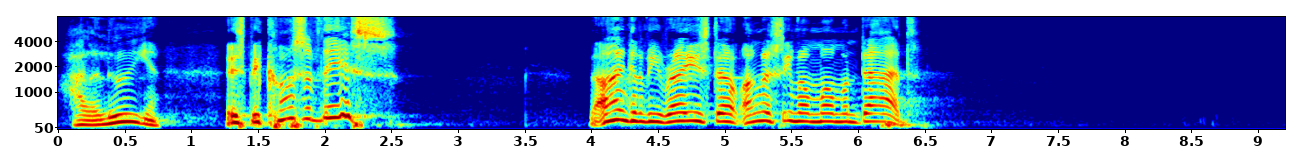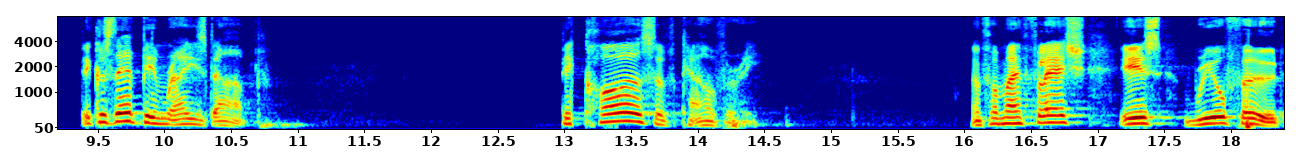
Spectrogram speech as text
Hallelujah. It's because of this that I'm going to be raised up. I'm going to see my mom and dad because they've been raised up because of Calvary. And for my flesh is real food,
